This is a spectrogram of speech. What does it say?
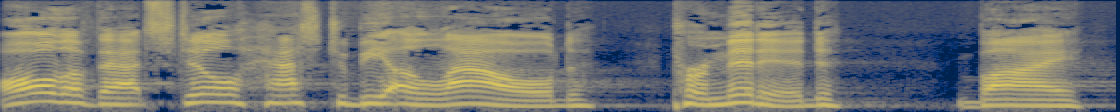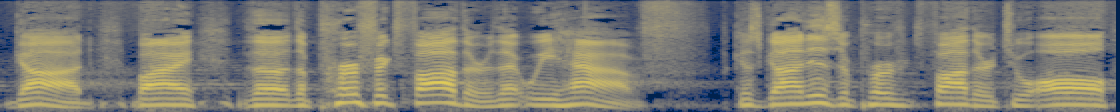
all of that still has to be allowed, permitted by God, by the, the perfect Father that we have. Because God is a perfect Father to all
